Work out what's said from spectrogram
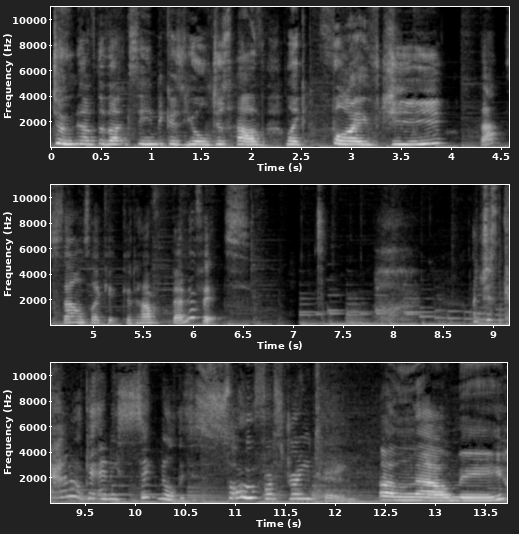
don't have the vaccine because you'll just have like 5G. That sounds like it could have benefits. I just cannot get any signal. This is so frustrating. Allow me.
